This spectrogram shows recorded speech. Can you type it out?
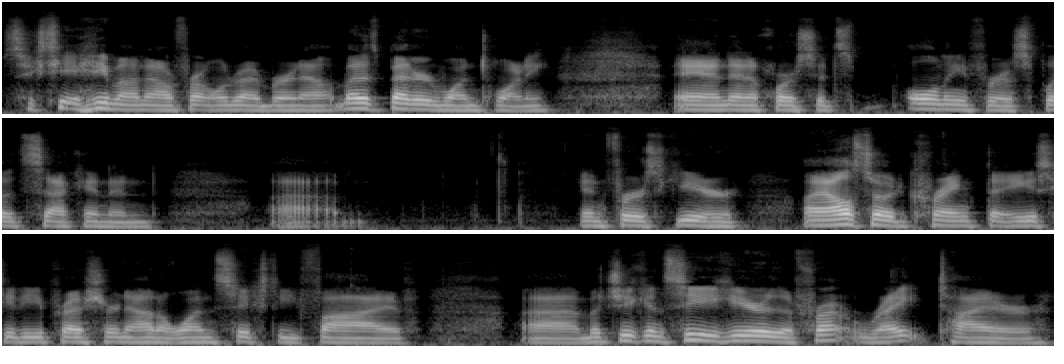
60, 80 mile an hour front wheel drive burnout, but it's better than 120. And then, of course, it's only for a split second and um, in first gear. I also had cranked the ACD pressure now to 165. Uh, but you can see here the front right tire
